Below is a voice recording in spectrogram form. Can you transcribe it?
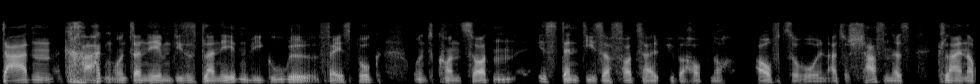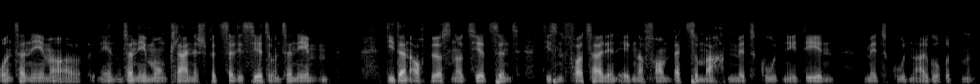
Datenkragenunternehmen dieses Planeten wie Google, Facebook und Konsorten. Ist denn dieser Vorteil überhaupt noch aufzuholen? Also schaffen es kleinere Unternehmer, Unternehmungen, kleine spezialisierte Unternehmen, die dann auch börsennotiert sind, diesen Vorteil in irgendeiner Form wettzumachen mit guten Ideen, mit guten Algorithmen?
